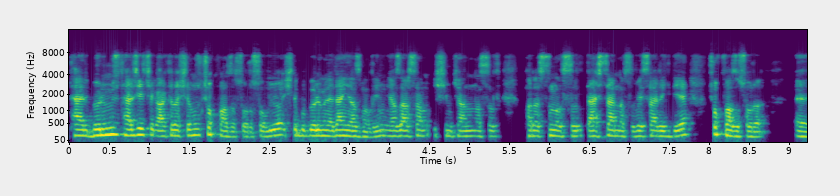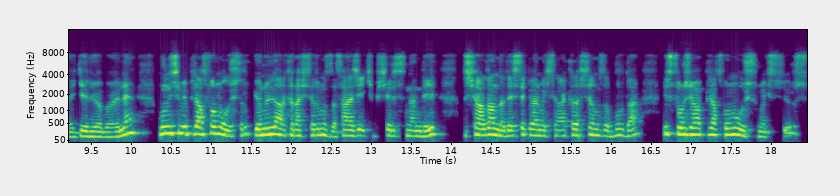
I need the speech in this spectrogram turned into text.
ter, bölümümüzü tercih edecek arkadaşlarımızın çok fazla sorusu oluyor. İşte bu bölümü neden yazmalıyım? Yazarsam iş imkanı nasıl, parası nasıl, dersler nasıl vesaire diye çok fazla soru e, geliyor böyle. Bunun için bir platform oluşturup gönüllü arkadaşlarımızla sadece ekip içerisinden değil dışarıdan da destek vermek isteyen arkadaşlarımızla burada bir soru cevap platformu oluşturmak istiyoruz.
